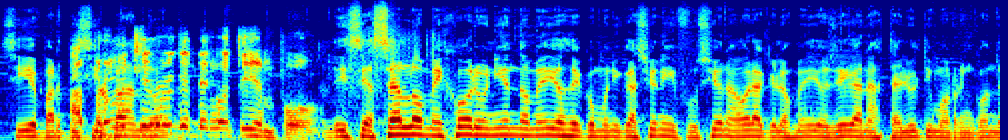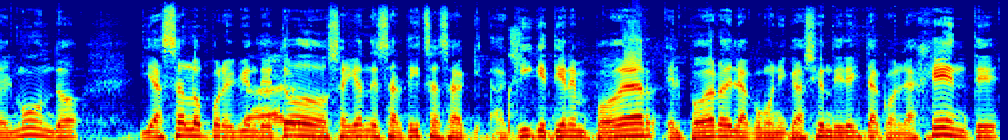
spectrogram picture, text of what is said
sigue Aprovechen participando. hoy que tengo tiempo. Dice hacerlo mejor uniendo medios de comunicación y difusión ahora que los medios llegan hasta el último rincón del mundo y hacerlo por el bien de todos. Hay grandes artistas aquí, aquí que tienen poder, el poder de la comunicación directa con la gente.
